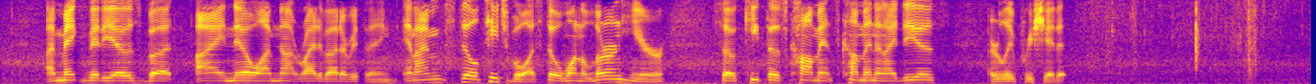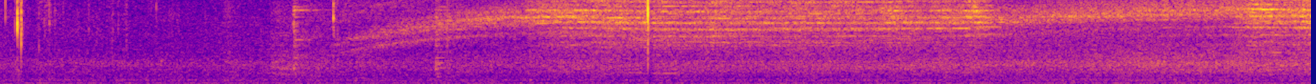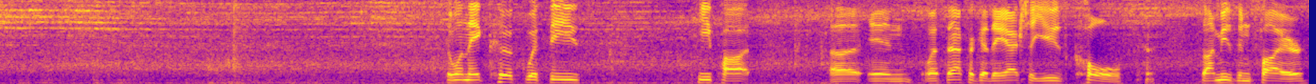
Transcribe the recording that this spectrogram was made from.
I make videos but I know I'm not right about everything and I'm still teachable. I still want to learn here so keep those comments coming and ideas. I really appreciate it. So when they cook with these teapots uh, in West Africa, they actually use coals. so I'm using fire,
